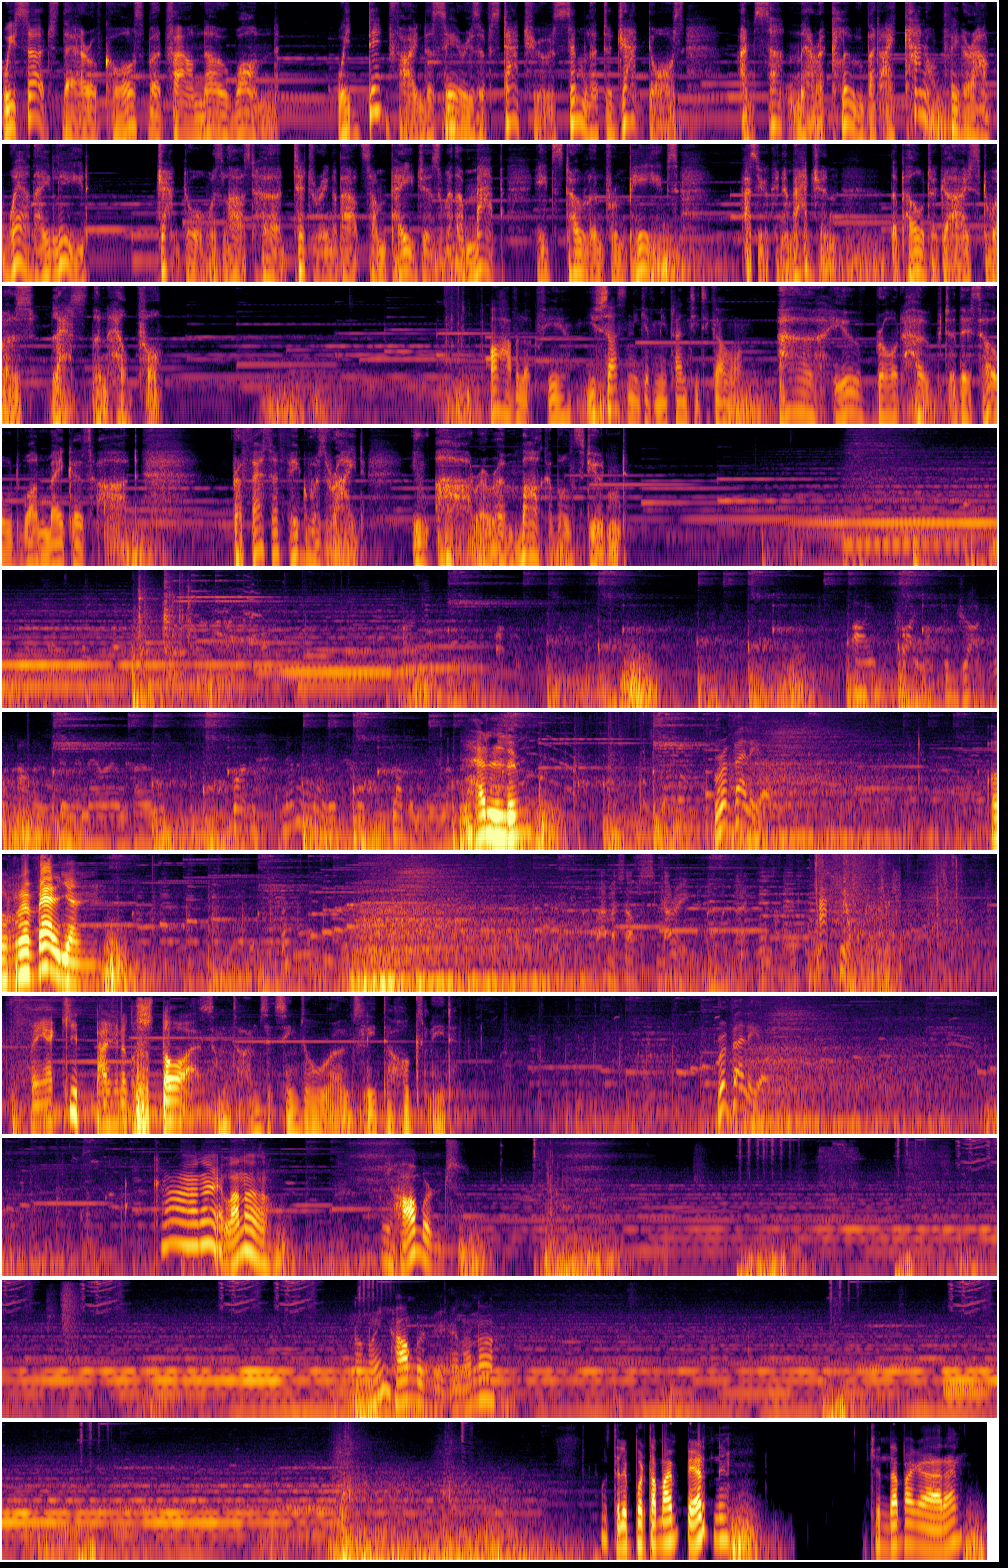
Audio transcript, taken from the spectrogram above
We searched there, of course, but found no wand. We did find a series of statues similar to jackdaws. I'm certain they're a clue, but I cannot figure out where they lead. Jackdaw was last heard tittering about some pages with a map he'd stolen from Peeves. As you can imagine, the poltergeist was less than helpful. I'll have a look for you. You've certainly given me plenty to go on. Ah, you've brought hope to this old wand maker's heart. Professor Fig was right. You are a remarkable student. Hello. Revelio. Rebellion. Vem aqui, página gostosa. Sometimes it seems all roads lead to Hogsmeade. Revelio. Caralho, é lá na. Em Hogwarts. Não, não é em Hogwarts, é lá na. Vou teleportar mais perto, né? Que não dá pra caralho.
